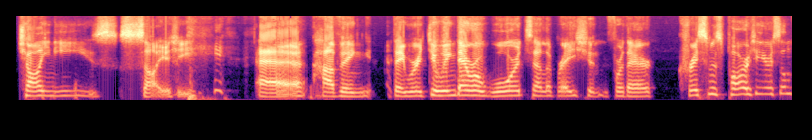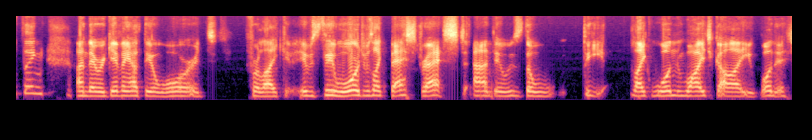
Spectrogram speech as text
Chinese society uh having they were doing their award celebration for their Christmas party or something, and they were giving out the awards for like it was the award was like best dressed, and it was the the like one white guy won it,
